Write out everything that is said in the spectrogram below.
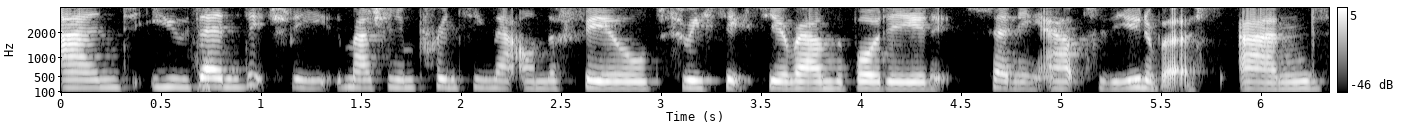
and you then literally imagine imprinting that on the field 360 around the body and it's sending out to the universe. And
